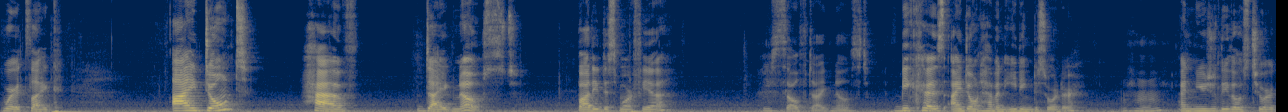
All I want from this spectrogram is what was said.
Where it's like I don't have diagnosed body dysmorphia You self-diagnosed. because I don't have an eating disorder. Mm-hmm. And usually those two are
